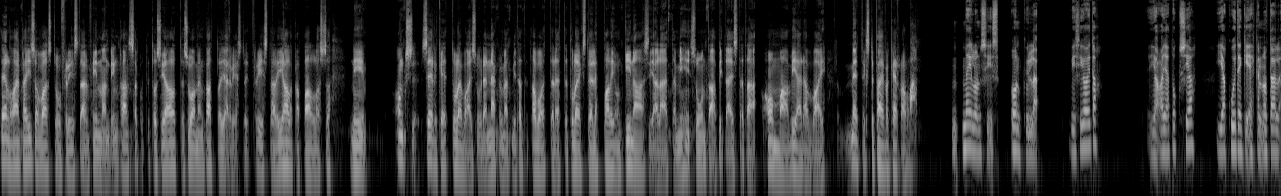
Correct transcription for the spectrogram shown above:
teillä on aika iso vastuu Freestyle Finlandin kanssa, kun te tosiaan olette Suomen kattojärjestö Freestyle jalkapallossa, niin onko selkeät tulevaisuuden näkymät, mitä te tavoittelette? Tuleeko teille paljon kinaa siellä, että mihin suuntaan pitäisi tätä hommaa viedä vai menettekö te päivä kerrallaan? Meillä on siis, on kyllä visioita ja ajatuksia – ja kuitenkin ehkä, no tällä,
